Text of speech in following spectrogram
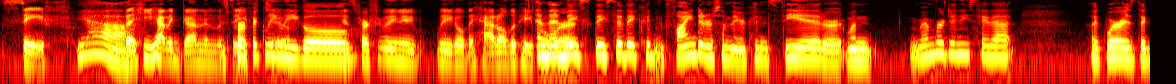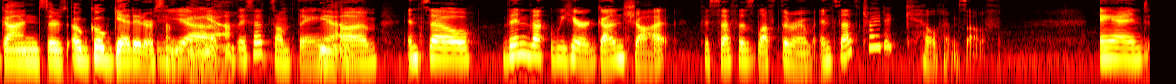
safe. yeah. That he had a gun in the safe. It's safe. perfectly too. legal. It's perfectly legal. They had all the paperwork. and then they they said they couldn't find it or something or couldn't see it or when remember didn't he say that? Like where is the guns? There's oh go get it or something. yeah, Yeah. they said something. Yeah. Um, and so then the, we hear a gunshot because Seth has left the room, and Seth tried to kill himself. And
